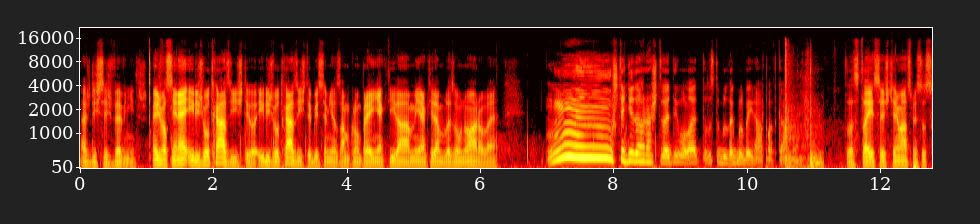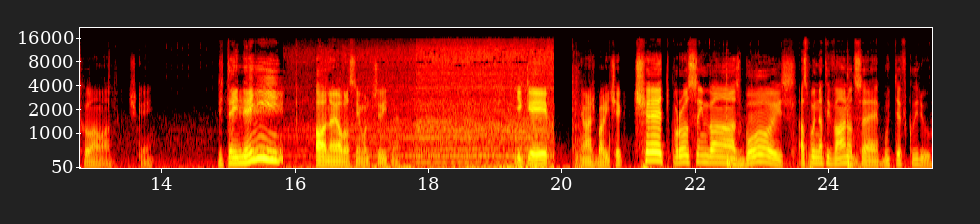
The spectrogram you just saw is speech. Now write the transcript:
až když jsi vevnitř. Když vlastně ne, i když odcházíš, ty i když odcházíš, tak by se měl zamknout, prej jinak ti tam, jinak ti tam vlezou noárové. Mm, už teď mě to hraštve, ty vole, to to byl tak blbý nápad, kámo. Zase tady se ještě nemá smysl schovávat. Počkej. Teď tady není! A no jo, vlastně on přilítne. Díky. Nemáš balíček? Chat, prosím vás, boys. Aspoň na ty Vánoce, buďte v klidu.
